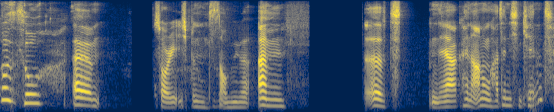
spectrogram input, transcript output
Ach so. Ähm, sorry, ich bin saumüde. Ähm, äh, t- ja, keine Ahnung, hat er nicht ein Kind?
